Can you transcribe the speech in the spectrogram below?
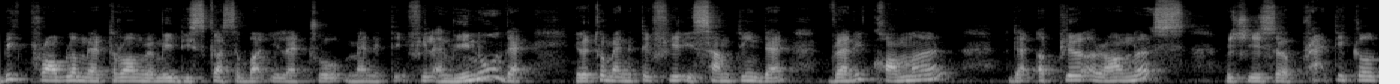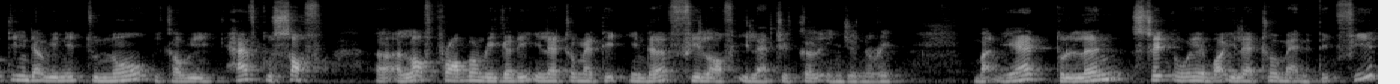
big problem later on when we discuss about electromagnetic field. And we know that electromagnetic field is something that very common that appear around us, which is a practical thing that we need to know because we have to solve uh, a lot of problem regarding electromagnetic in the field of electrical engineering. But yet, to learn straight away about electromagnetic field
